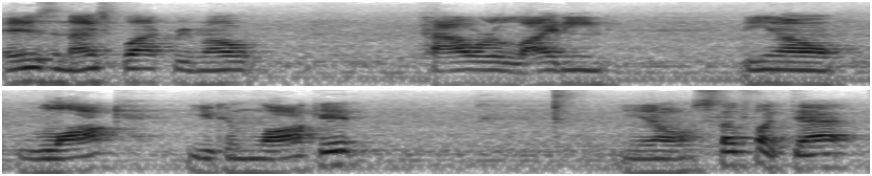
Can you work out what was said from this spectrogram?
It is a nice black remote. Power, lighting, you know, lock. You can lock it. You know, stuff like that.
